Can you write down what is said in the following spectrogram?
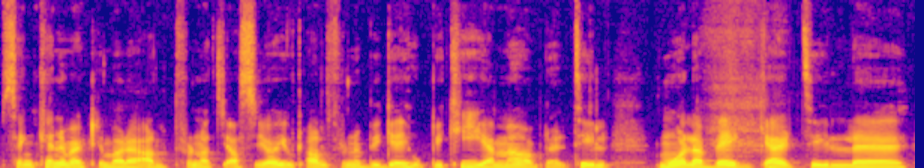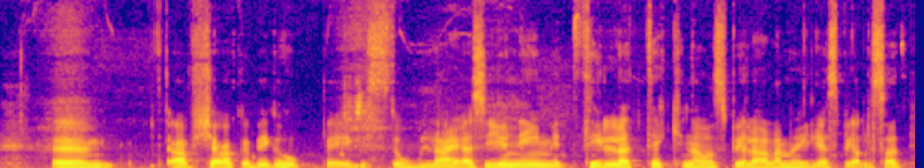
sen kan det verkligen vara allt från att alltså jag har gjort allt från att bygga ihop IKEA-möbler till måla väggar till eh, eh, ja, försöka bygga ihop eh, stolar, alltså you name it, till att teckna och spela alla möjliga spel. Så att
